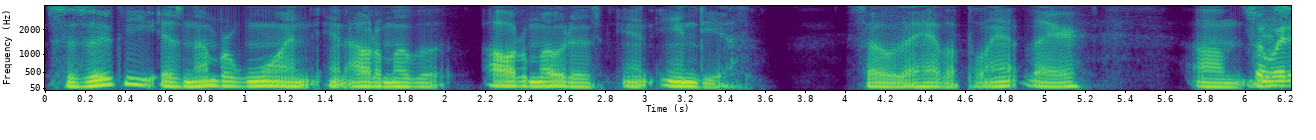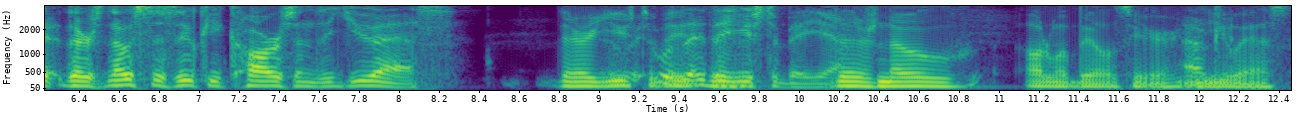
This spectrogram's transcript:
Suzuki is number one in automotive automotive in India, so they have a plant there. Um, So this- it, there's no Suzuki cars in the U.S. there used to be. Well, there used to be, yeah. There's no automobiles here in Okay. the U.S.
